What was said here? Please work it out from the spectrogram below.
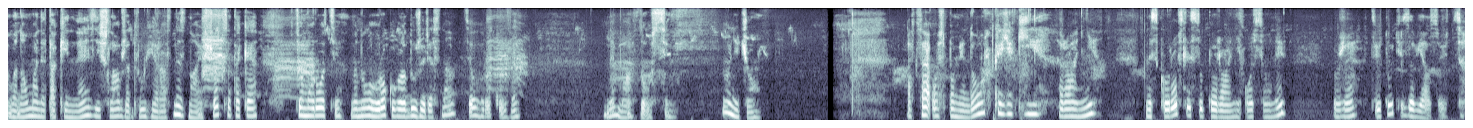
вона в мене так і не зійшла вже другий раз. Не знаю, що це таке в цьому році. Минулого року була дуже рясна, цього року вже нема зовсім. Ну нічого. А це ось помідорки, які ранні, низькорослі, суперранні. Ось вони вже цвітуть і зав'язуються.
